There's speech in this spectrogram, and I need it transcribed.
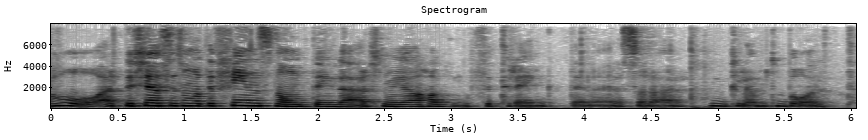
svårt. Det känns ju som att det finns någonting där som jag har förträngt eller sådär glömt bort.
